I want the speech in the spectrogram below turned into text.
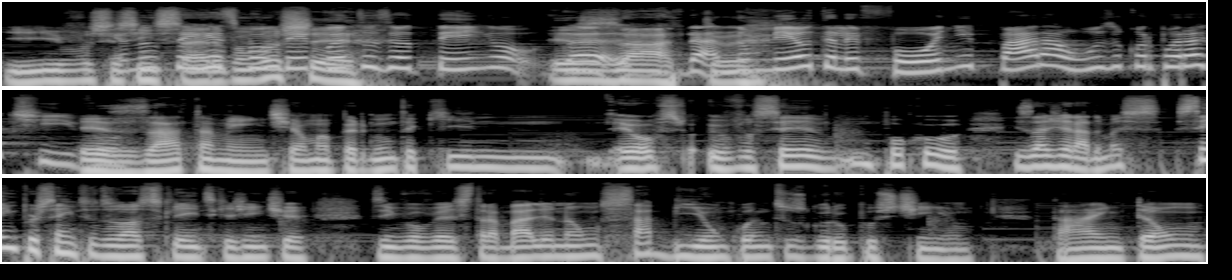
E você eu não sei responder quantos eu tenho eh, Exato. Da, no meu telefone para uso corporativo. Exatamente. É uma pergunta que eu, eu vou ser um pouco exagerado, mas 100% dos nossos clientes que a gente desenvolveu esse trabalho não sabiam quantos grupos tinham. Tá? Então,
